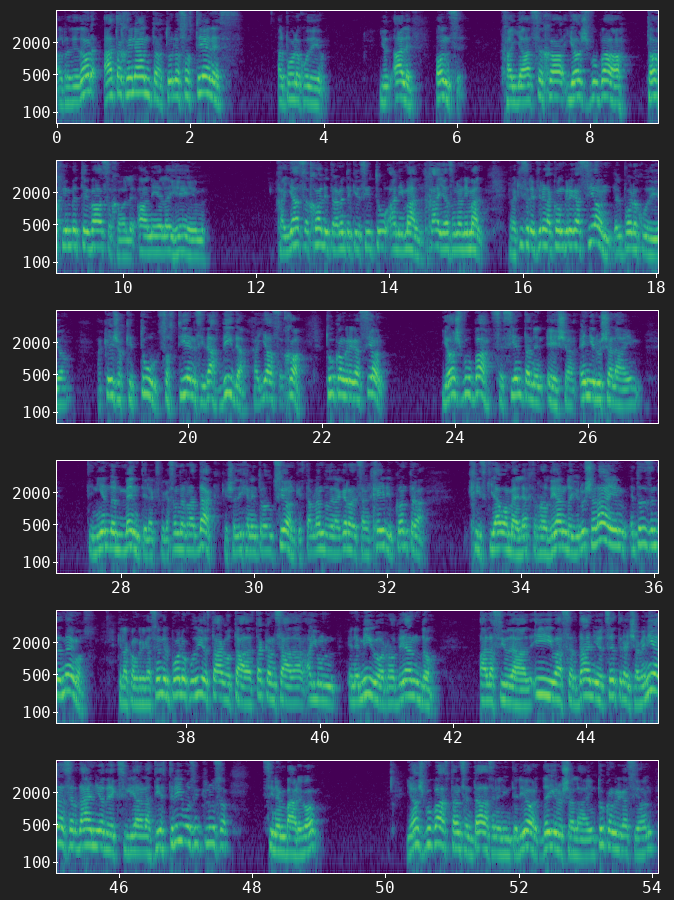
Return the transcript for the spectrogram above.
alrededor, Atajenanta, tú lo sostienes al pueblo judío. Yud Aleph 11. Hayasejó literalmente quiere decir tu animal. Haya es un animal. Pero aquí se refiere a la congregación del pueblo judío. Aquellos que tú sostienes y das vida. Hayasejó. Tu congregación. Yoshbuba se sientan en ella, en Jerusalén, teniendo en mente la explicación del Radak que yo dije en la introducción, que está hablando de la guerra de Sanjerib contra Hizkiyahu Amelech, rodeando Jerusalén, entonces entendemos que la congregación del pueblo judío está agotada, está cansada, hay un enemigo rodeando a la ciudad, iba a hacer daño, etc. Y ya venía a hacer daño, de exiliar a las diez tribus incluso. Sin embargo, Yashbubá están sentadas en el interior de Jerusalén, tu congregación,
